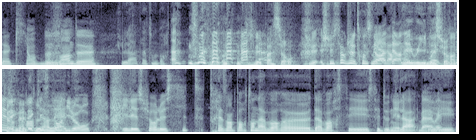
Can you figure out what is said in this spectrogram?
euh, qui ont besoin de... Tu l'as, t'as ton portable. Je l'ai pas sur. Je, je suis sûre que je le trouve Mais sur alors- Internet. Oui, oui, il est sur est Internet. avec euh, Internet. 1000 euros. Il est sur le site. Très important d'avoir euh, d'avoir ces, ces données-là. Bah et ouais.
